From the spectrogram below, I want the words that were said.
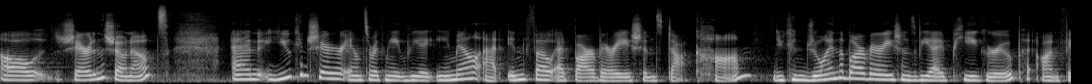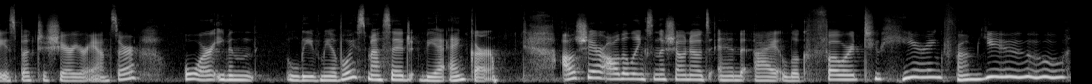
I'll share it in the show notes. And you can share your answer with me via email at info at barvariations.com. You can join the Barre Variations VIP group on Facebook to share your answer, or even leave me a voice message via Anchor. I'll share all the links in the show notes and I look forward to hearing from you.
